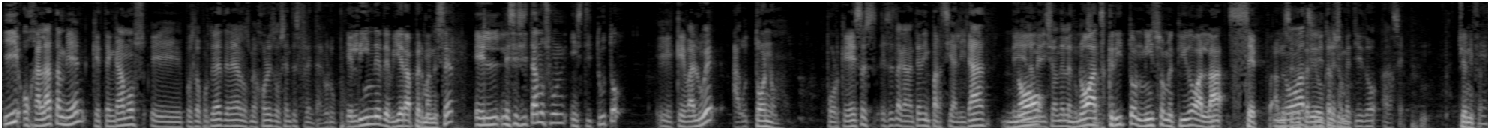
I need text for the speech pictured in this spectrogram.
y ojalá también que tengamos eh, pues la oportunidad de tener a los mejores docentes frente al grupo. ¿El INE debiera permanecer? El, necesitamos un instituto eh, que evalúe autónomo porque esa es, esa es la garantía de imparcialidad de la medición de la educación. No adscrito ni sometido a la CEP, a la no adscrito ni sometido a la CEP. Jennifer.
